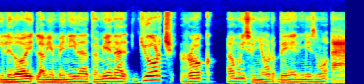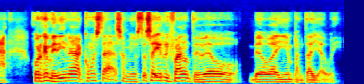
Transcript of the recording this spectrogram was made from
Y le doy la bienvenida también al George Rock, amo y señor de él mismo, a Jorge Medina. ¿Cómo estás, amigo? ¿Estás ahí rifando? Te veo, veo ahí en pantalla, güey.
